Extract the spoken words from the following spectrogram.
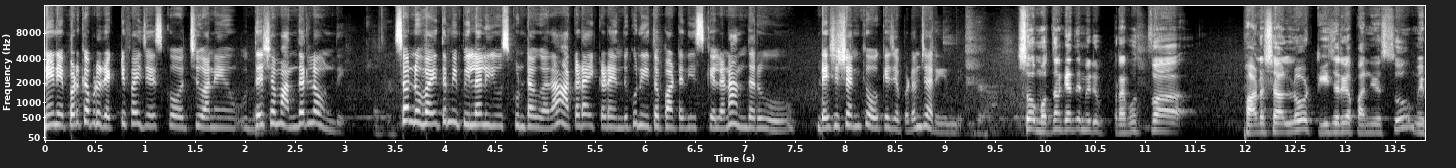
నేను ఎప్పటికప్పుడు రెక్టిఫై చేసుకోవచ్చు అనే ఉద్దేశం అందరిలో ఉంది. సో నువ్వైతే మీ పిల్లలు చూసుకుంటావు కదా అక్కడ ఇక్కడ ఎందుకు నీతో పాటు తీసుకెళ్ళని అందరూ డెసిషన్కి ఓకే చెప్పడం జరిగింది. సో మొత్తానికైతే మీరు ప్రభుత్వ పాఠశాలలో టీచర్గా పనిచేస్తూ మీ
